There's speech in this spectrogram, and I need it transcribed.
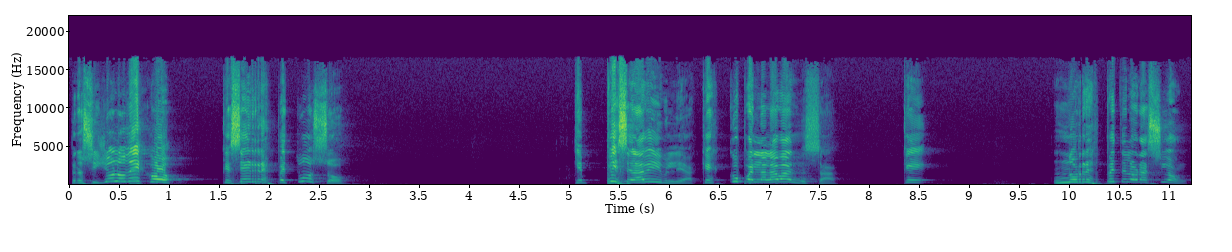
Pero si yo lo dejo que sea irrespetuoso, que pise la Biblia, que escupa en la alabanza, que no respete la oración.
